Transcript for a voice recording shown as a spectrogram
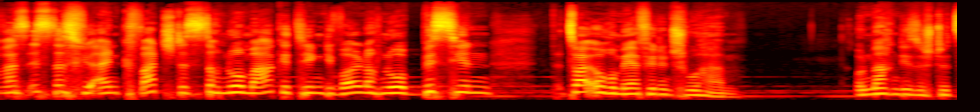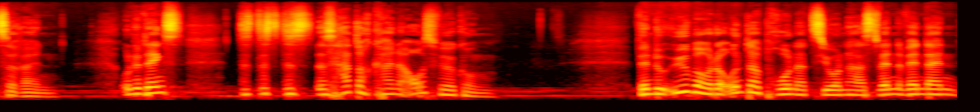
was ist das für ein Quatsch? Das ist doch nur Marketing. Die wollen doch nur ein bisschen zwei Euro mehr für den Schuh haben und machen diese Stütze rein. Und du denkst, das, das, das, das hat doch keine Auswirkungen. Wenn du Über- oder Unterpronation hast, wenn, wenn, dein,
